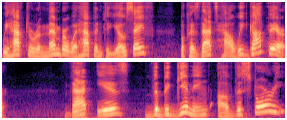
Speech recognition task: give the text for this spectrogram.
We have to remember what happened to Yosef because that's how we got there. That is the beginning of the story.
